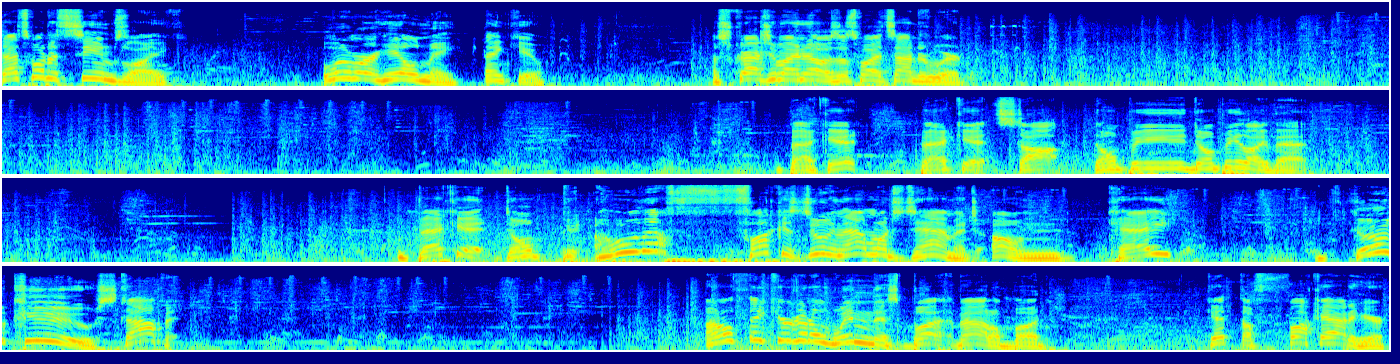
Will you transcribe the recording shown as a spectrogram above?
That's what it seems like. Bloomer healed me. Thank you. I'm scratching my nose. That's why it sounded weird. Beckett, Beckett, stop. Don't be, don't be like that. Beckett, don't be, who the fuck is doing that much damage? Oh, okay. Goku, stop it. I don't think you're gonna win this battle, bud. Get the fuck out of here.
